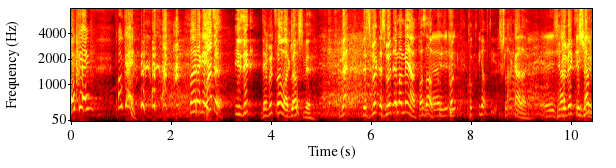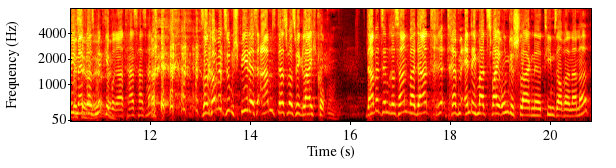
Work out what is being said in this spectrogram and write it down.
Okay. Okay. Weiter geht's. Warte, ihr seht, der wird sauer, glaubst du mir. Das wird, das wird immer mehr. Pass auf, Äh, guck, guck, guck dich auf die Schlagader. Ich habe hab ihm bisschen, etwas mitgebracht. Hass, Hass, Hass. So, kommen wir zum Spiel des Abends, das, was wir gleich gucken. Da wird's interessant, weil da tre treffen endlich mal zwei ungeschlagene Teams aufeinander.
